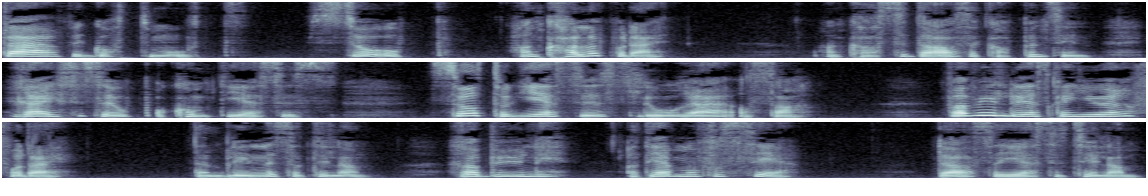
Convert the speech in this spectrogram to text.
Vær ved godt mot, stå opp, han kaller på deg. Han kastet av seg kappen sin, reiste seg opp og kom til Jesus. Så tok Jesus til orde og sa, Hva vil du jeg skal gjøre for deg? Den blinde sa til ham, Rabuni, at jeg må få se. Da sa Jesus til ham,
